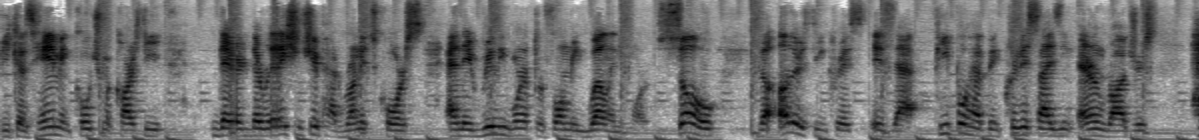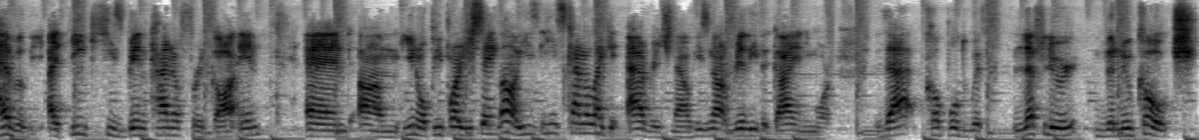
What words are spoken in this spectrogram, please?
because him and Coach McCarthy, their their relationship had run its course and they really weren't performing well anymore. So the other thing, Chris, is that people have been criticizing Aaron Rodgers heavily. I think he's been kind of forgotten and um, you know people are just saying oh he's, he's kind of like average now. He's not really the guy anymore. That coupled with LaFleur the new coach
